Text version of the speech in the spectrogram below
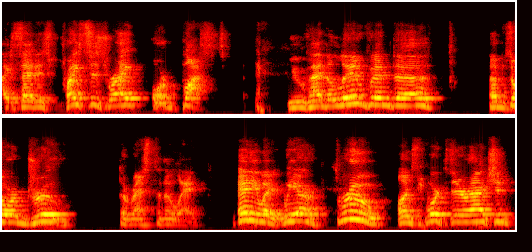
I said, Is Price is Right or Bust? You've had to live and uh, absorb Drew the rest of the way. Anyway, we are through on Sports Interaction.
